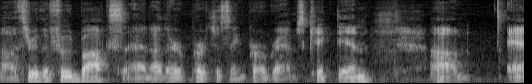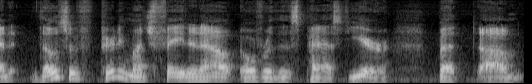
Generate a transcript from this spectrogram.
uh, through the food box and other purchasing programs kicked in. Um, and those have pretty much faded out over this past year. But um,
